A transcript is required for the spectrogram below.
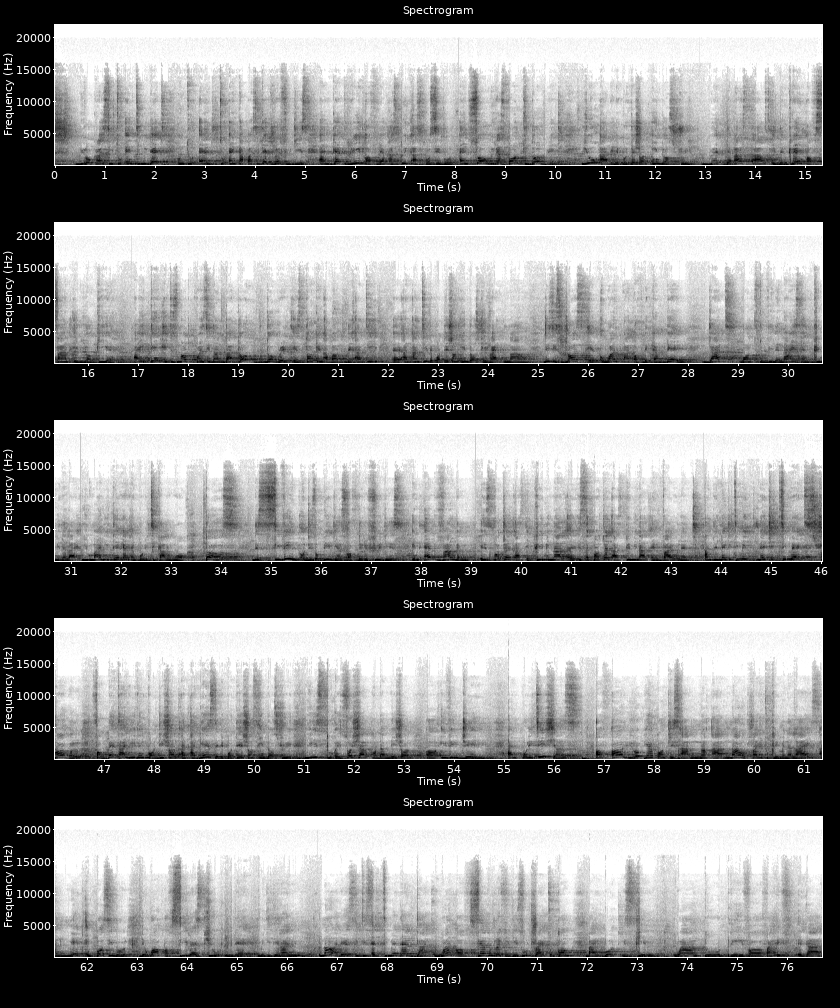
bureaucracy to intimidate and to, and to incapacitate refugees and get rid of them as quick as possible. And so we respond to Dobrindt, you are the deportation industry, but the rest house is the grain of sand in your gear. I think it is not coincident that Do- Dobrindt is talking about the anti, an anti-deportation industry right now. This is just a, one part of the campaign that wants to villainize and criminalize humanitarian and political work. Thus, the civil disobedience of the refugees in El Vangen is portrayed as a criminal, uh, is portrayed as criminal and violent, and the legitimate, legitimate struggle for better living conditions and against the deportations industry leads to a social condemnation or even jail. And politicians of all European countries are, no, are now trying to criminalize and make impossible the work of sea rescue in the Mediterranean. Nowadays, it is estimated that one of seven refugees who try to come by boat is killed. One, two, three, four, five, A egal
